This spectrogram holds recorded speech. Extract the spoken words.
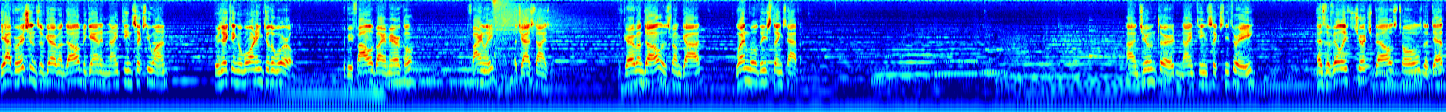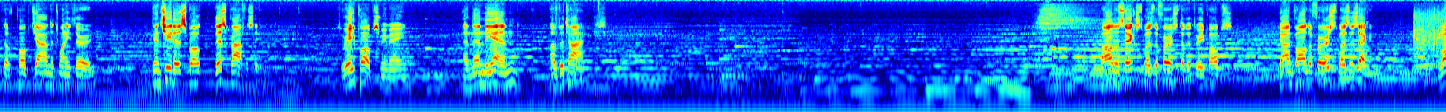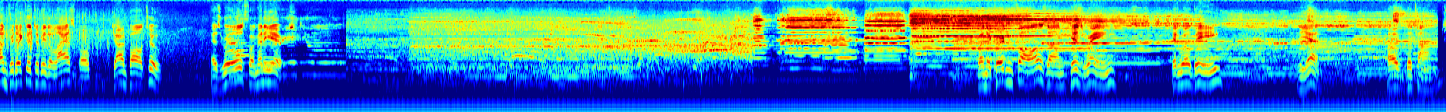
The apparitions of Garabandal began in 1961, predicting a warning to the world, to be followed by a miracle, and finally, a chastisement. If Garabandal is from God, when will these things happen? On June 3, 1963, as the village church bells tolled the death of Pope John the 23rd, Conchita spoke this prophecy. Three popes remain, and then the end of the times. Paul VI was the first of the three popes. John Paul I was the second. One predicted to be the last pope, John Paul II, has ruled for many years. When the curtain falls on his reign, it will be the end of the time.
